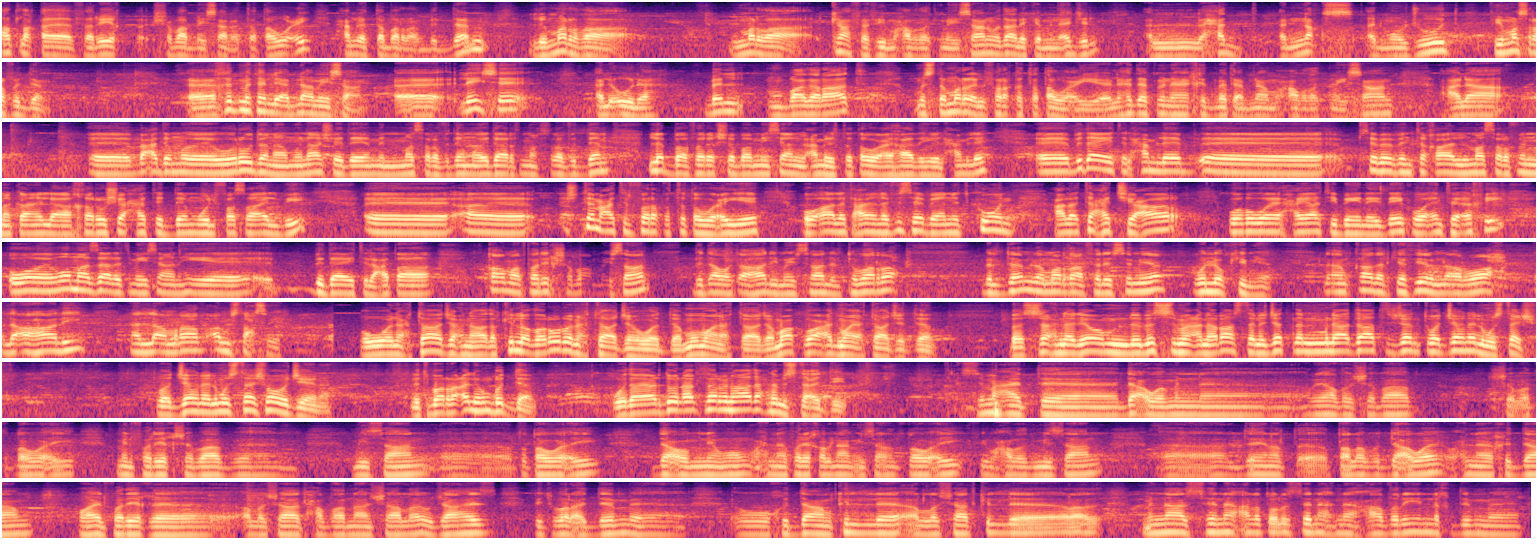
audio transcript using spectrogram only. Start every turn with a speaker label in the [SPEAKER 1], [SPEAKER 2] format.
[SPEAKER 1] أطلق فريق شباب ميسان التطوعي حملة تبرع بالدم لمرضى المرضى كافة في محافظة ميسان وذلك من أجل الحد النقص الموجود في مصرف الدم. آه، خدمة لأبناء ميسان آه، ليس الأولى بل مبادرات مستمرة للفرق التطوعية. الهدف منها خدمة أبناء محافظة ميسان على
[SPEAKER 2] بعد م- ورودنا مناشدة من مصرف دم وإدارة مصرف الدم لبى فريق شباب ميسان العمل التطوعي هذه الحملة. آه، بداية الحملة آه، بسبب انتقال المصرف من مكان إلى آخر وشحة الدم والفصائل به آه، آه، اجتمعت الفرق التطوعية وقالت على نفسها بأن تكون على تحت شعار وهو حياتي بين يديك وأنت أخي وما زالت ميسان هي بداية العطاء.
[SPEAKER 3] قام فريق شباب ميسان بدعوة أهالي ميسان للتبرع. بالدم لمرضى الثليسيميا واللوكيميا لإنقاذ الكثير من الأرواح الأهالي الأمراض المستعصية
[SPEAKER 4] هو نحتاج إحنا هذا كله ضروري نحتاجه هو الدم مو ما نحتاجه ماكو واحد ما يحتاج الدم. بس إحنا اليوم نسمع انا راسنا جتنا المنادات جن توجهنا للمستشفى. توجهنا للمستشفى وجينا. نتبرع لهم بالدم. وإذا يردون أكثر من هذا إحنا مستعدين.
[SPEAKER 5] سمعت آه، دعوة من آه، رياض الشباب الشباب التطوعي من فريق شباب آه، ميسان آه، تطوعي. دعوة منهم إحنا فريق ابناء ميسان التطوعي في محافظة ميسان. آه، لدينا طلب الدعوة وإحنا خدام. وهاي الفريق آه، الله شاهد حضرنا إن شاء الله وجاهز بتبرع الدم. وخدام كل الله شاهد كل من الناس هنا على طول السنة إحنا حاضرين نخدم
